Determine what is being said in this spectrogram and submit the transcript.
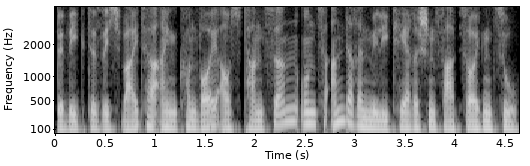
bewegte sich weiter ein Konvoi aus Panzern und anderen militärischen Fahrzeugen zu.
